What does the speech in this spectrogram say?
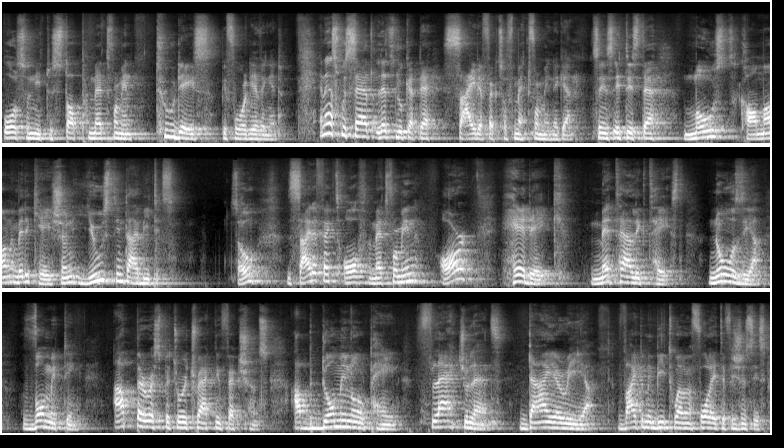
also need to stop metformin two days before giving it. And as we said, let's look at the side effects of metformin again, since it is the most common medication used in diabetes. So, the side effects of metformin are headache, metallic taste, nausea, vomiting, upper respiratory tract infections, abdominal pain, flatulence, diarrhea, vitamin B12 and folate deficiencies,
